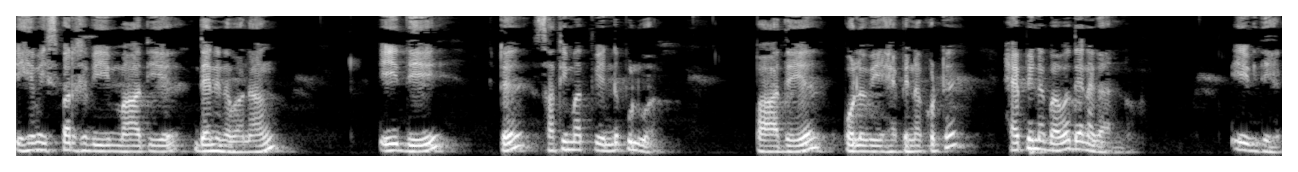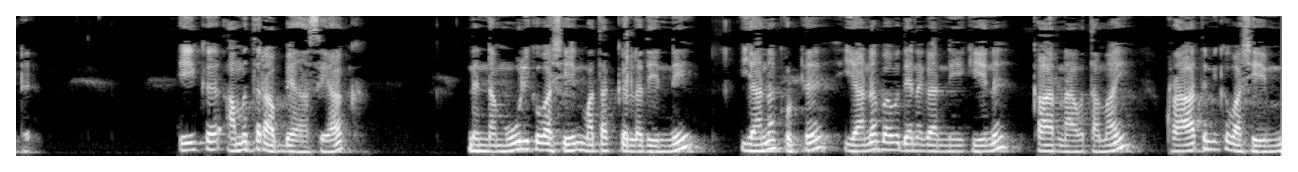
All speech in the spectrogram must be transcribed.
එහෙම ස්පර්ශ වීම ආදිය දැනෙනවා නම් ඒ දේට සතිමත් වෙන්න පුළුවන්. පාදය පොළවේ හැපෙනකොට හැපෙන බව දැනගන්නවා. ඒ විදිහට. ඒක අමතර අභ්‍යාසයක් නැත්නම් මූලික වශයෙන් මතක් කරලා දෙන්නේ යනකොට යන බව දැනගන්නේ කියන කාරණාව තමයි ප්‍රාථමික වශයෙන්ම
